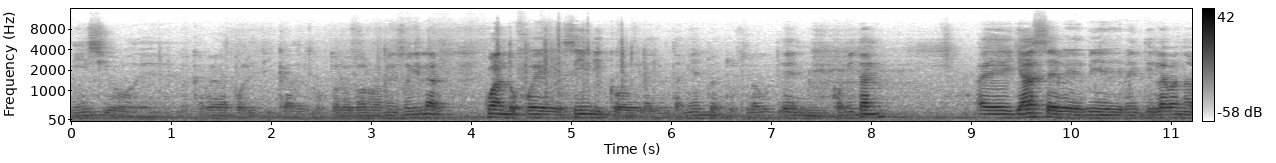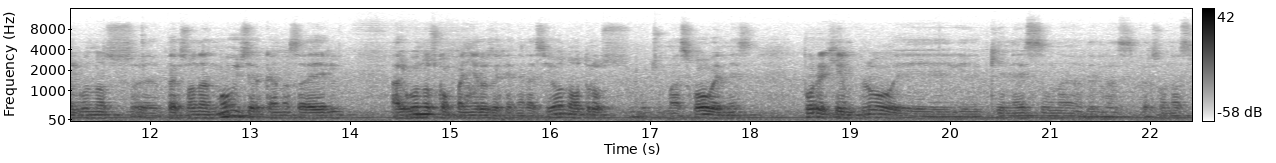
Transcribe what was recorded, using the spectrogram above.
inicio de la carrera política del doctor Eduardo Ramírez Aguilar, cuando fue síndico del ayuntamiento en, en Comitán, eh, ya se ventilaban algunas eh, personas muy cercanas a él, algunos compañeros de generación, otros mucho más jóvenes, por ejemplo, quien es una de las personas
